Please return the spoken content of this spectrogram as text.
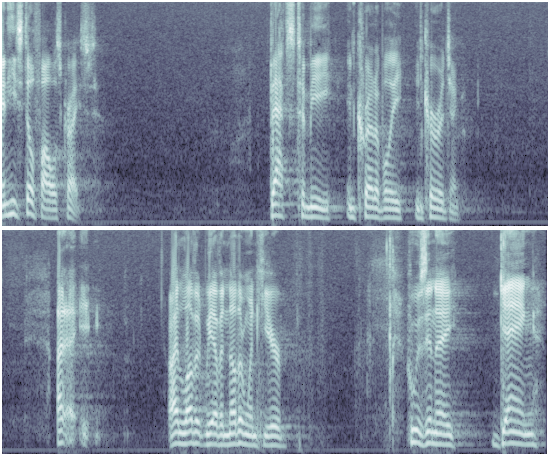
and he still follows Christ. That's to me incredibly encouraging. I, I love it. We have another one here who was in a gang,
